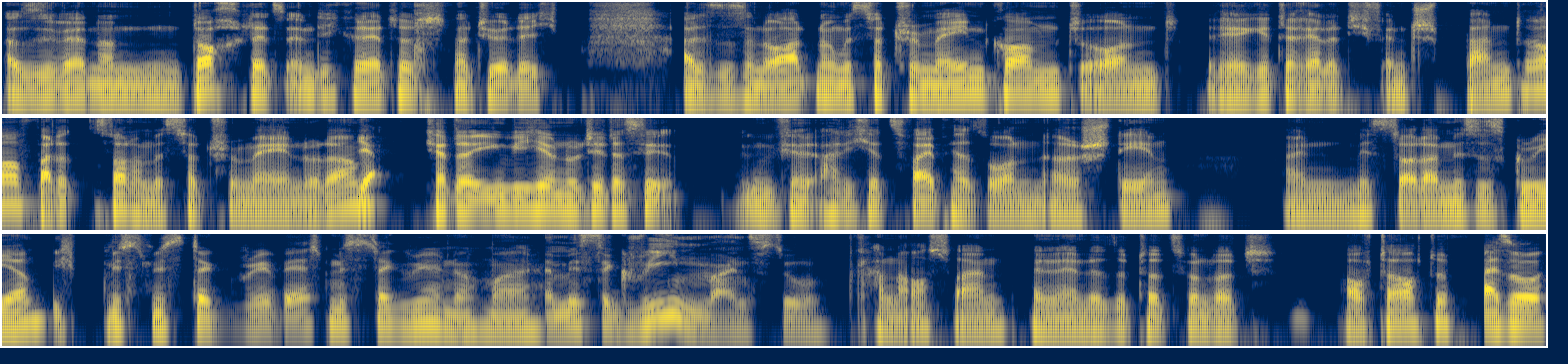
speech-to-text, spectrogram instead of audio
Also sie werden dann doch letztendlich gerettet, natürlich. Alles ist in Ordnung. Mr. Tremaine kommt und reagiert da relativ entspannt drauf. War das, das war doch Mr. Tremaine, oder? Ja. Ich hatte irgendwie hier notiert, dass hier, irgendwie hatte ich hier zwei Personen äh, stehen. Ein Mr. oder Mrs. Greer. Ich, Miss Mr. Greer, wer ist Mr. Greer nochmal? Äh, Mr. Green meinst du? Kann auch sein, wenn er in der Situation dort auftauchte. Also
